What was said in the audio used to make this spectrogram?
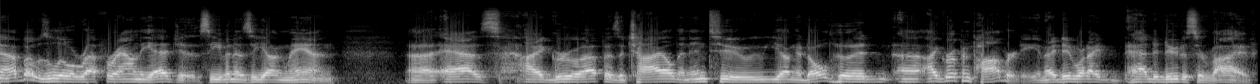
up, I was a little rough around the edges, even as a young man. Uh, as I grew up as a child and into young adulthood, uh, I grew up in poverty and I did what I had to do to survive.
